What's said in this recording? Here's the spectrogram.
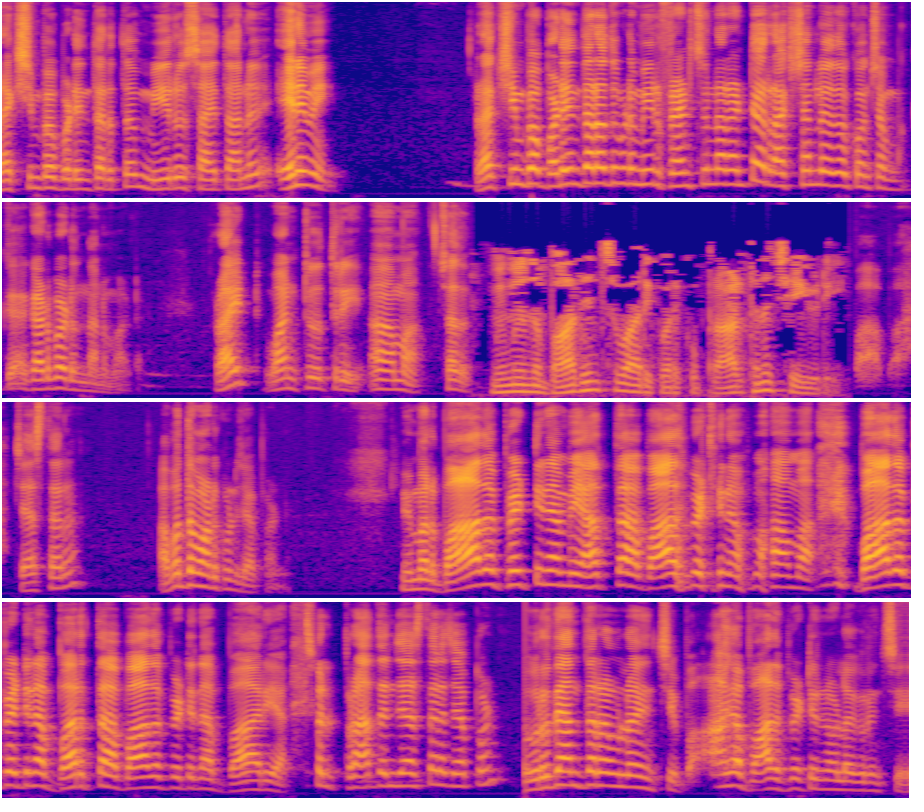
రక్షింపబడిన తర్వాత మీరు సైతాను ఎనిమి రక్షింపబడిన తర్వాత కూడా మీరు ఫ్రెండ్స్ ఉన్నారంటే రక్షణలో ఏదో కొంచెం గడబడి ఉందన్నమాట రైట్? వన్ టూ త్రీ. అమ్మా చదువు. మిమ్మల్ని బాధించు వారి కొరకు ప్రార్థన చేయుడి. బాబా చేస్తారా? అబద్ధం ఆడకుండా చెప్పండి. మిమ్మల్ని బాధ పెట్టిన మీ అత్త బాధ పెట్టిన మామ బాధ పెట్టిన భర్త బాధ పెట్టిన భార్య. అసలు ప్రార్థన చేస్తారా చెప్పండి? హృదయాంతరంలో నుంచి బాగా బాధ పెట్టిన వాళ్ళ గురించి.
